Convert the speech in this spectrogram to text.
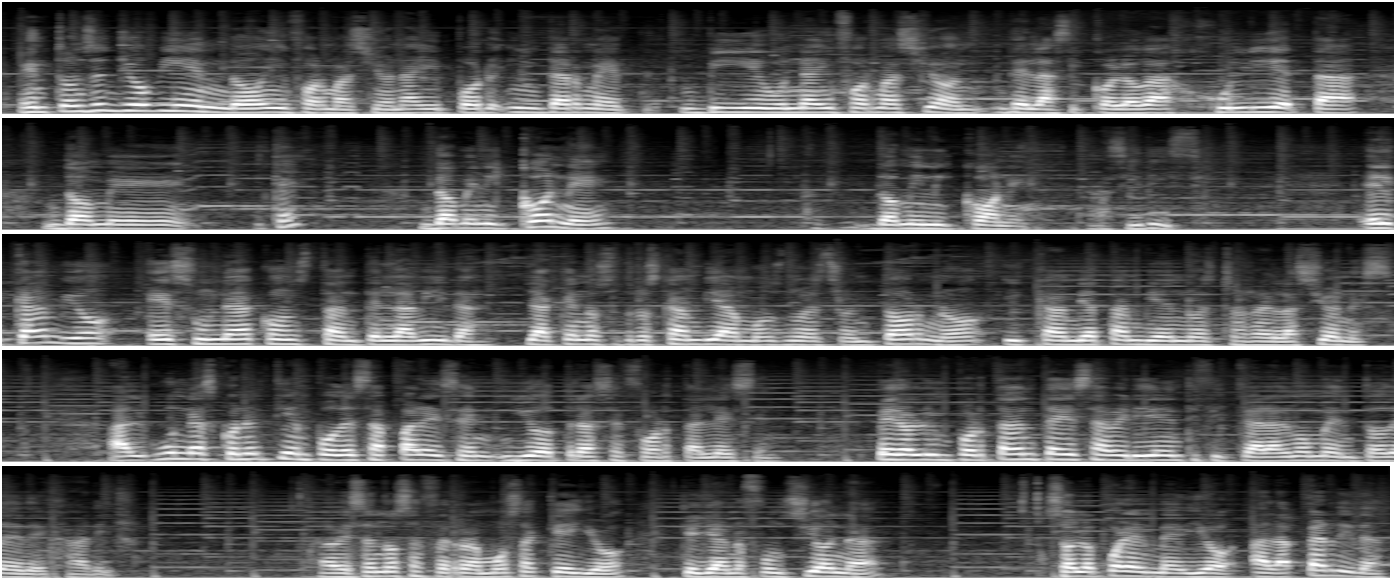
Entonces yo viendo información ahí por internet, vi una información de la psicóloga Julieta Dome, ¿qué? Dominicone, Dominicone, así dice. El cambio es una constante en la vida, ya que nosotros cambiamos nuestro entorno y cambia también nuestras relaciones. Algunas con el tiempo desaparecen y otras se fortalecen, pero lo importante es saber identificar al momento de dejar ir. A veces nos aferramos a aquello que ya no funciona solo por el medio a la pérdida.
